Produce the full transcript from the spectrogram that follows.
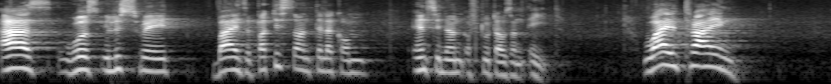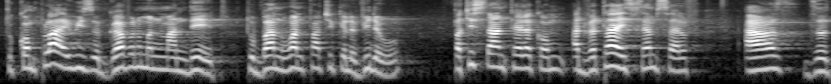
as was illustrated by the Pakistan Telecom incident of 2008. While trying to comply with the government mandate to ban one particular video, Pakistan Telecom advertised themselves as the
